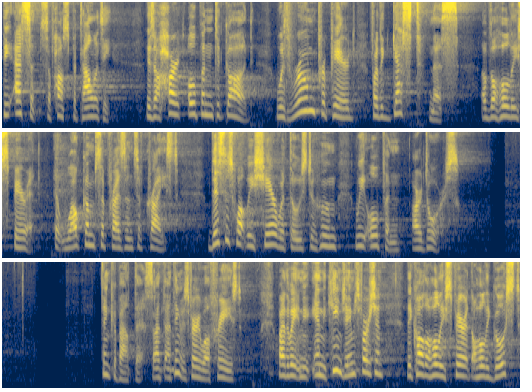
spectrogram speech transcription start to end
The essence of hospitality is a heart open to God with room prepared for the guestness of the Holy Spirit that welcomes the presence of Christ. This is what we share with those to whom we open our doors. Think about this. I, th- I think it was very well phrased. By the way, in the, in the King James Version, they call the Holy Spirit the Holy Ghost.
